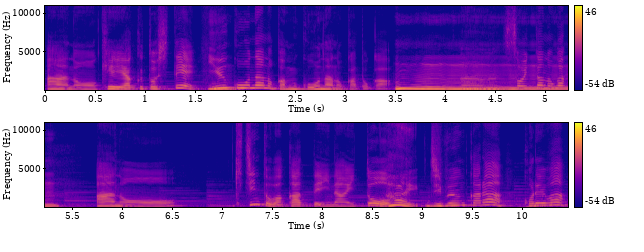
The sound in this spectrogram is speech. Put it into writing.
あの契約として有効なのか無効なのかとか、うんうんうんうんうんそういったのがうんあのきちんと分かっていないと、はい。自分からこれは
